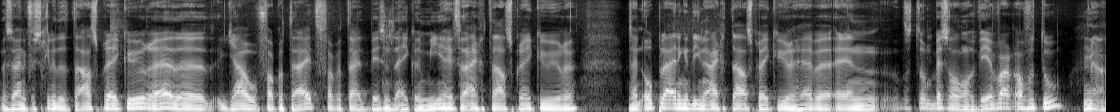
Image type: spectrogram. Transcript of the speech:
Er zijn verschillende taalspreekuren. Hè. De, jouw faculteit, faculteit Business en Economie, heeft een eigen taalspreekuren. Er zijn opleidingen die een eigen taalspreekuren hebben. En dat is toch best wel een weerwar af en toe. ja.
